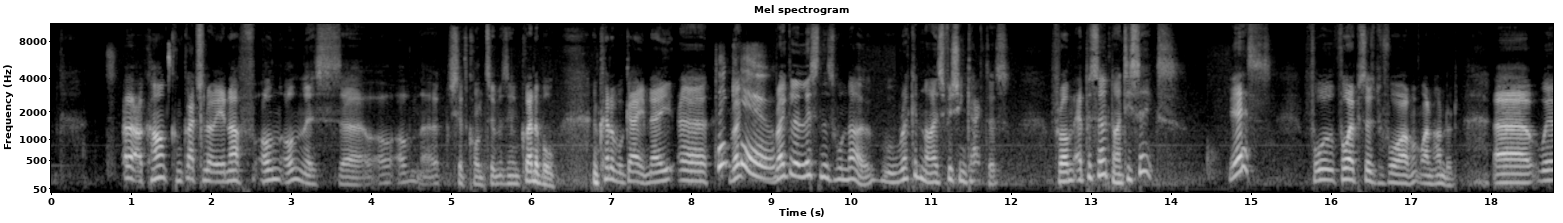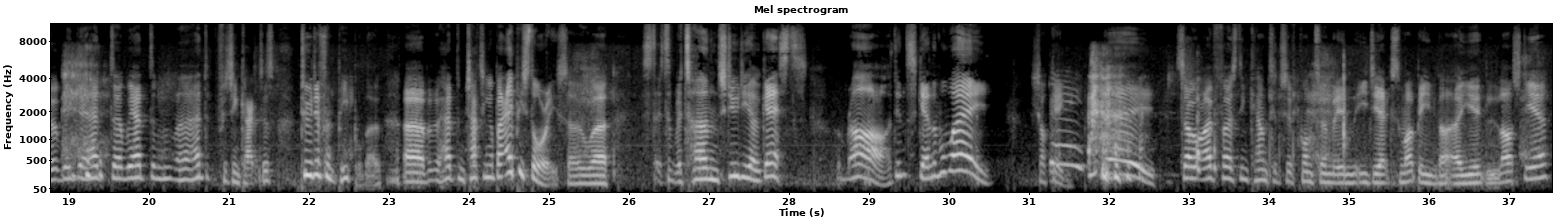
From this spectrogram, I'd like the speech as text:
Uh, I can't congratulate you enough on on this uh, on uh, Shift Quantum. It's an incredible, incredible game. Now, uh, Thank you. Regular listeners will know will recognise Fishing Cactus from episode ninety six. Yes, four four episodes before one hundred. Uh, we, we had uh, we had them uh, had Fishing Cactus. Two different people though, uh, but we had them chatting about Epistory. So uh, it's, it's a return studio guests. Hurrah! I didn't scare them away. Shocking. Yay! So I first encountered Shift Quantum in EGX, might be like a year last year.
